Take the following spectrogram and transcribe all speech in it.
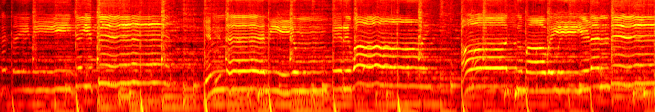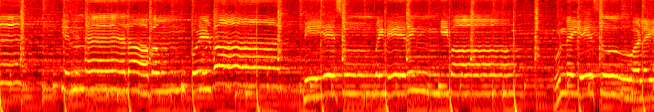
உலகத்தை நீ ஜெயித்து என்ன நீயும் பெறுவாய். ஆத்மாவை இழந்து என்ன லாபம் கொள்வாய். நீ இயேசுவை நெருங்கி வா. உன்னை இயேசு அழை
